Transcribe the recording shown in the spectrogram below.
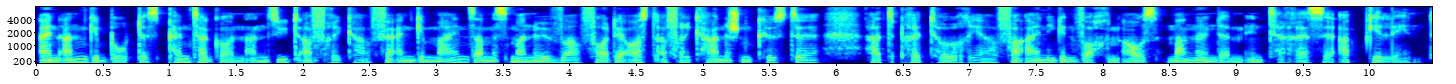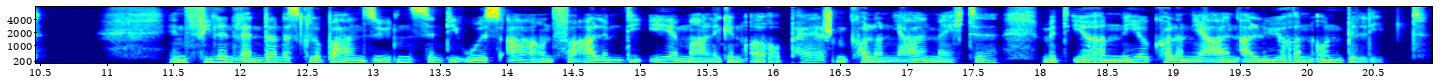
ein Angebot des Pentagon an Südafrika für ein gemeinsames Manöver vor der ostafrikanischen Küste hat Pretoria vor einigen Wochen aus mangelndem Interesse abgelehnt. In vielen Ländern des globalen Südens sind die USA und vor allem die ehemaligen europäischen Kolonialmächte mit ihren neokolonialen Allüren unbeliebt.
